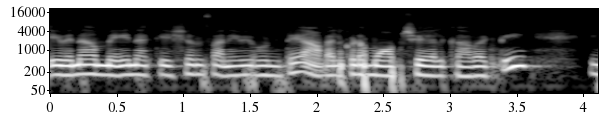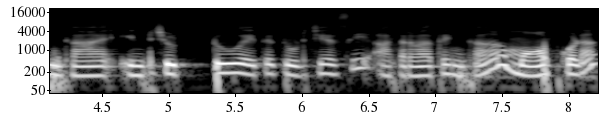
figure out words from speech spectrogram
ఏవైనా మెయిన్ అకేషన్స్ అనేవి ఉంటే అవి కూడా మాప్ చేయాలి కాబట్టి ఇంకా ఇంటి చుట్టూ అయితే తుడిచేసి ఆ తర్వాత ఇంకా మాప్ కూడా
